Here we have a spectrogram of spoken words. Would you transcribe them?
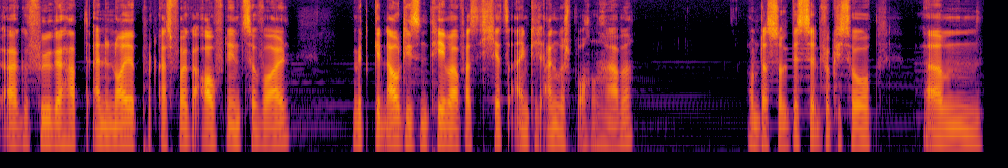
äh, Gefühl gehabt, eine neue Podcast-Folge aufnehmen zu wollen. Mit genau diesem Thema, was ich jetzt eigentlich angesprochen habe. Um das so ein bisschen wirklich so, ähm,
